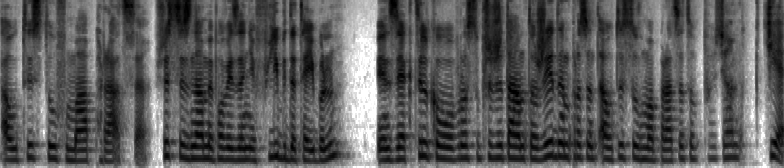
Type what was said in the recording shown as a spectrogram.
autystów ma pracę. Wszyscy znamy powiedzenie flip the table, więc jak tylko po prostu przeczytałam to, że 1% autystów ma pracę, to powiedziałam, gdzie?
